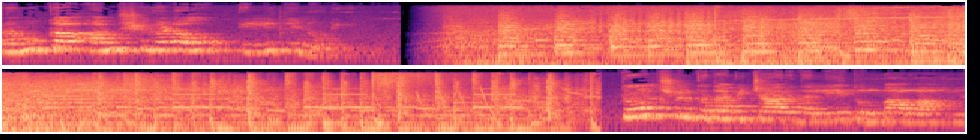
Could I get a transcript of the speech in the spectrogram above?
ಪ್ರಮುಖ ಅಂಶಗಳು ಇಲ್ಲಿದೆ ನೋಡಿ. ಟೋಲ್ ಶುಲ್ಕದ ವಿಚಾರದಲ್ಲಿ ತುಂಬಾ ವಾಹನ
